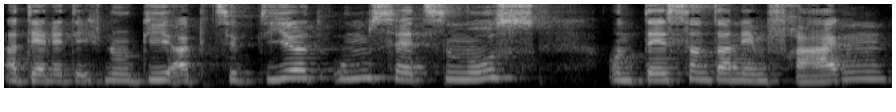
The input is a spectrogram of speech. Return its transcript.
der eine Technologie akzeptiert, umsetzen muss und das sind dann eben Fragen,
